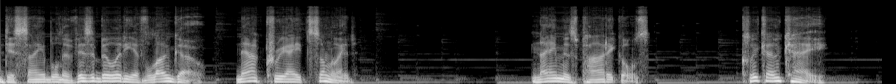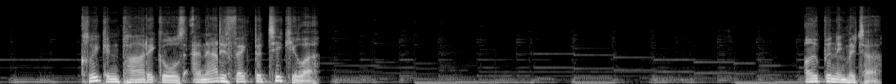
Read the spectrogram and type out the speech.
Disable the visibility of logo. Now create solid. Name as particles. Click OK. Click in particles and add effect particular. Open emitter.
